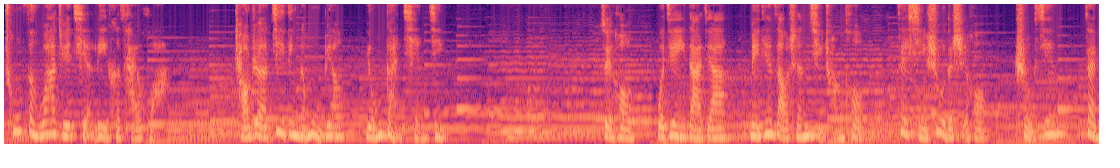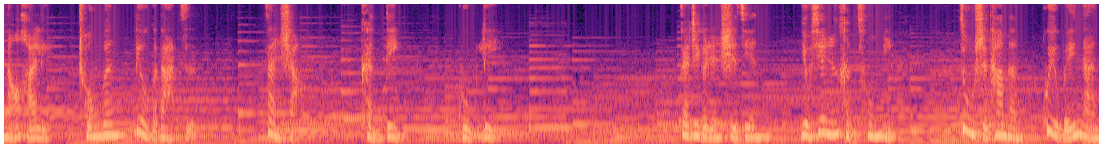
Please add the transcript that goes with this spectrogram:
充分挖掘潜力和才华。朝着既定的目标勇敢前进。最后，我建议大家每天早晨起床后，在洗漱的时候，首先在脑海里重温六个大字：赞赏、肯定、鼓励。在这个人世间，有些人很聪明，纵使他们会为难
